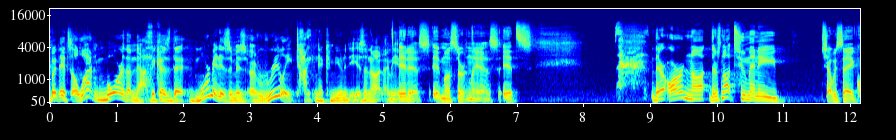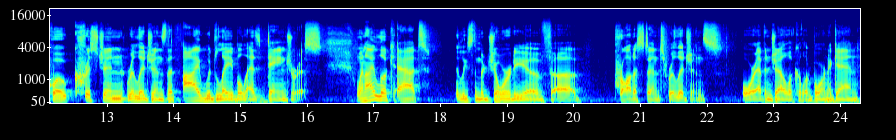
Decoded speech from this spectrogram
But it's a lot more than that because the Mormonism is a really tight knit community, is it not? I mean, It is. It most certainly is. It's there are not there's not too many shall we say quote Christian religions that I would label as dangerous. When I look at at least the majority of uh, Protestant religions or evangelical or born again,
